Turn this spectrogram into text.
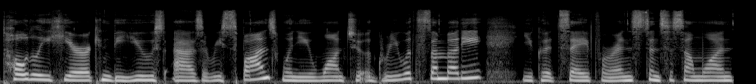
Totally here can be used as a response when you want to agree with somebody. You could say, for instance, to someone,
